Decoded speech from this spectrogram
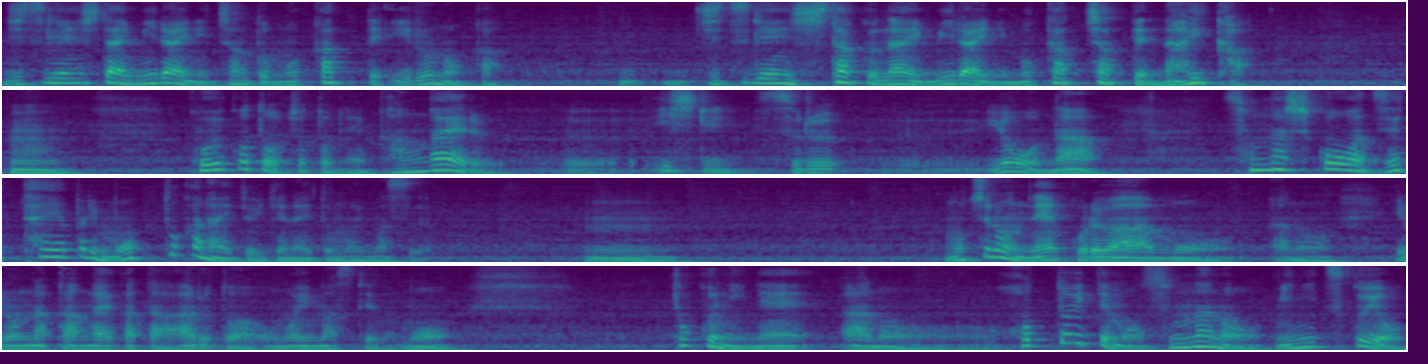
実現したい未来にちゃんと向かっているのか。実現したくない未来に向かっちゃってないか。うん。こういうことをちょっとね、考える、意識するような、そんな思考は絶対やっぱり持っとかないといけないと思います。うん。もちろんね、これはもう、あの、いろんな考え方あるとは思いますけども、特にね、あの、ほっといてもそんなの身につくよ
